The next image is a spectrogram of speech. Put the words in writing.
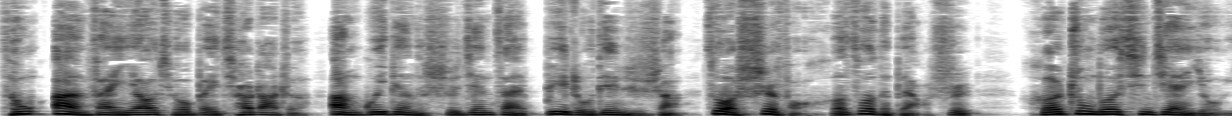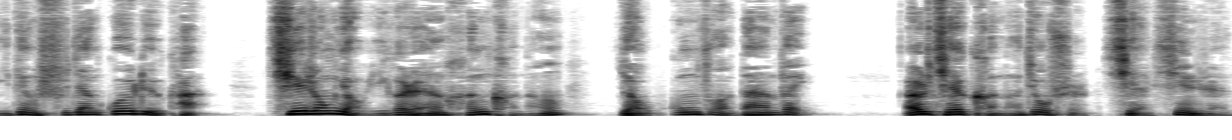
从案犯要求被敲诈者按规定的时间在闭路电视上做是否合作的表示和众多信件有一定时间规律看，其中有一个人很可能有工作单位，而且可能就是写信人。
